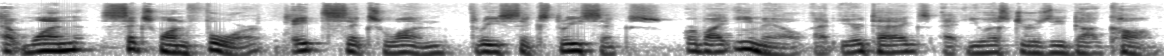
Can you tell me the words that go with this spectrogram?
at 1 614 861 3636 or by email at eartags at usjersey.com.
